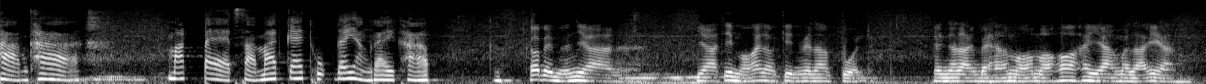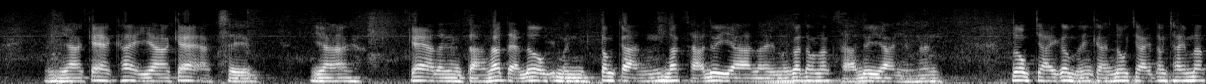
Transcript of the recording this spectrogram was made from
ถามค่ะมรรคแปดสามารถแก้ทุกข์ได้อย่างไรครับ ก็เป็นเหมือนยานะยาที่หมอให้เรากินเวลาปวด เป็นอะไรไปหาหมอหมอก็ให้ยามาหลายอย่าง ยาแก้ไข้ยาแก้อักเสบยาแก้อะไรต่างๆ แล้วแต่โรคมันต้องการรักษาด้วยยาอะไร มันก็ต้องรักษาด้วยยาอย่างนั้น โรคใจก็เหมือนกันโรคใจต้องใช้มรรค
